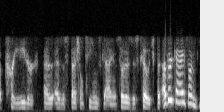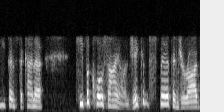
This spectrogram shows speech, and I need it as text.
a creator as, as a special teams guy, and so does his coach. But other guys on defense to kind of keep a close eye on Jacob Smith and Gerard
